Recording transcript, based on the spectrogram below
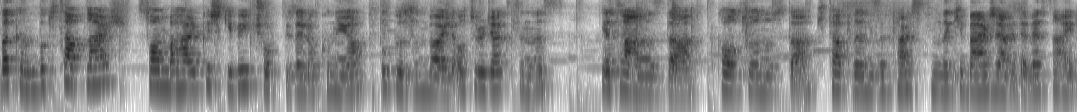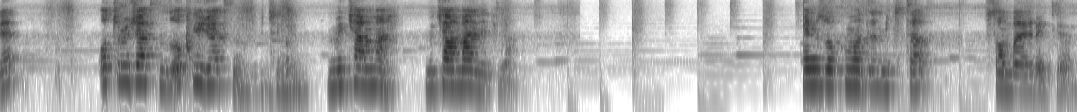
Bakın bu kitaplar sonbahar kış gibi çok güzel okunuyor. Upuzun böyle oturacaksınız. Yatağınızda, koltuğunuzda, kitaplığınızın karşısındaki berjerde vesaire. Oturacaksınız, okuyacaksınız bütün gün. Mükemmel. Mükemmel bir plan. Henüz okumadığım bir kitap. Sonbaharı bekliyorum.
